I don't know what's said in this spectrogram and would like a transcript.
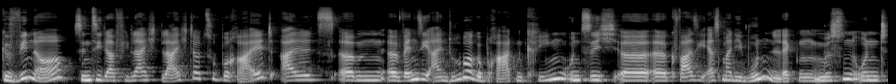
Gewinner sind sie da vielleicht leichter zu bereit, als ähm, äh, wenn sie einen drüber gebraten kriegen und sich äh, äh, quasi erstmal die Wunden lecken müssen und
